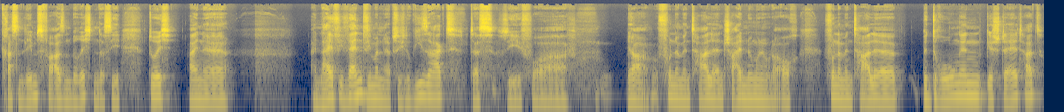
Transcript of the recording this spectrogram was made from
krassen Lebensphasen berichten, dass sie durch eine ein Live-Event, wie man in der Psychologie sagt, dass sie vor ja, fundamentale Entscheidungen oder auch fundamentale Bedrohungen gestellt hat,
